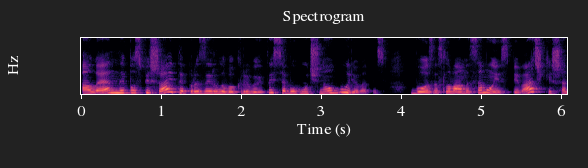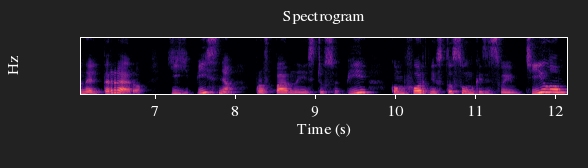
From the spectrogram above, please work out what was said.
Але не поспішайте презирливо кривитись або гучно обурюватись, бо, за словами самої співачки Шанель Терреро, її пісня про впевненість у собі, комфортні стосунки зі своїм тілом,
